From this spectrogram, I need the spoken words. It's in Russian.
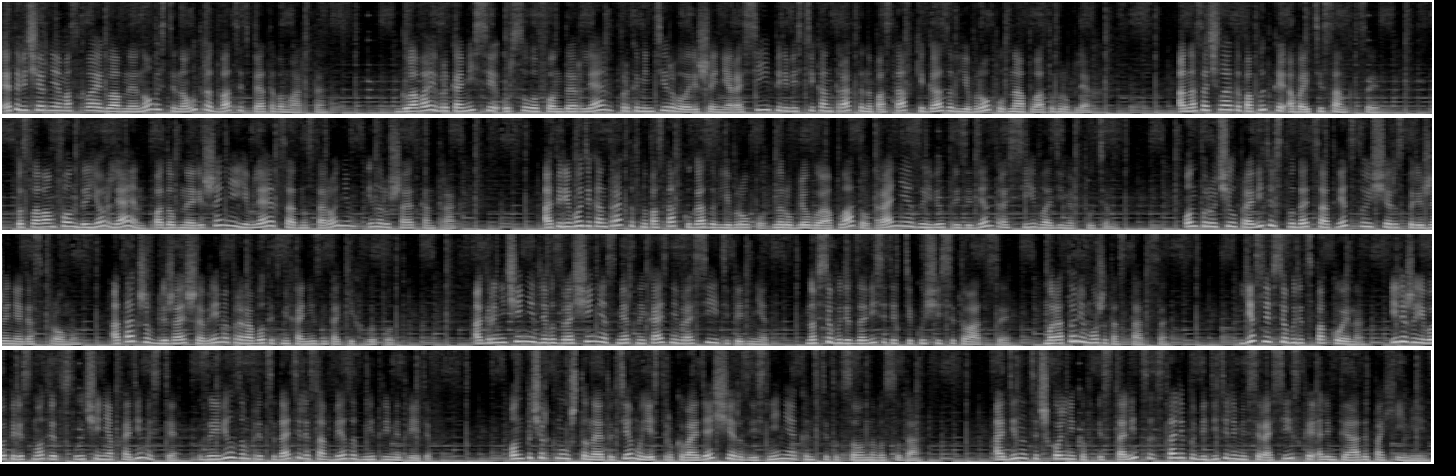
Это вечерняя Москва и главные новости на утро 25 марта. Глава Еврокомиссии Урсула фон дер Ляйен прокомментировала решение России перевести контракты на поставки газа в Европу на оплату в рублях. Она сочла это попыткой обойти санкции. По словам фонда Йор Ляйен, подобное решение является односторонним и нарушает контракт. О переводе контрактов на поставку газа в Европу на рублевую оплату ранее заявил президент России Владимир Путин. Он поручил правительству дать соответствующее распоряжение «Газпрому», а также в ближайшее время проработать механизм таких выплат. Ограничений для возвращения смертной казни в России теперь нет, но все будет зависеть от текущей ситуации. Мораторий может остаться. Если все будет спокойно, или же его пересмотрят в случае необходимости, заявил зампредседателя Совбеза Дмитрий Медведев. Он подчеркнул, что на эту тему есть руководящее разъяснение Конституционного суда. 11 школьников из столицы стали победителями Всероссийской Олимпиады по химии.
